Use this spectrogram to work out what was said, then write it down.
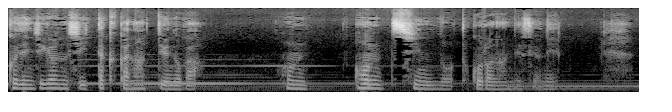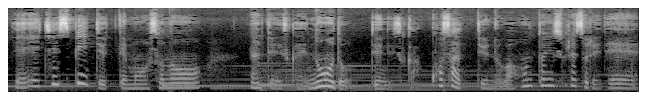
個人事業主一択かなっていうのが本本心のところなんですよね。で HSP って言ってもその何て言うんですかね濃度っていうんですか濃さっていうのは本当にそれぞれで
